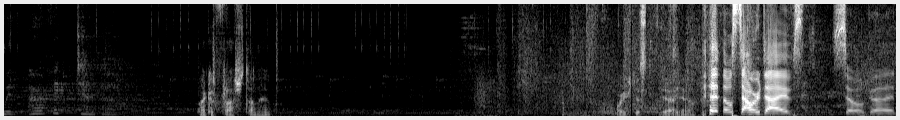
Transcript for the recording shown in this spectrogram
With perfect tempo. I could flash stun him. Or you could just, yeah, yeah. know. Those tower dives. So good.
